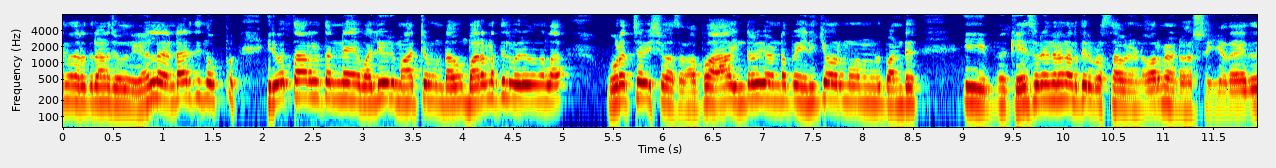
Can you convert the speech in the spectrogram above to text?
എന്ന തരത്തിലാണ് ചോദ്യം അല്ല രണ്ടായിരത്തി മുപ്പ ഇരുപത്തി ആറിൽ തന്നെ വലിയൊരു മാറ്റം ഉണ്ടാവും ഭരണത്തിൽ വരുമെന്നുള്ള ഉറച്ച വിശ്വാസം. അപ്പോൾ ആ ഇന്റർവ്യൂ കണ്ടപ്പോൾ എനിക്ക് ഓർമ്മ വന്നത് പണ്ട് ഈ കെ സുരേന്ദ്രൻ നടത്തിയൊരു പ്രസ്താവനയുണ്ട് ഓർമ്മയുണ്ടോ ഹർഷയ്ക്ക്? അതായത്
